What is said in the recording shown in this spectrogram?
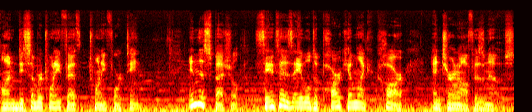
on December 25, 2014. In this special, Santa is able to park him like a car and turn off his nose.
